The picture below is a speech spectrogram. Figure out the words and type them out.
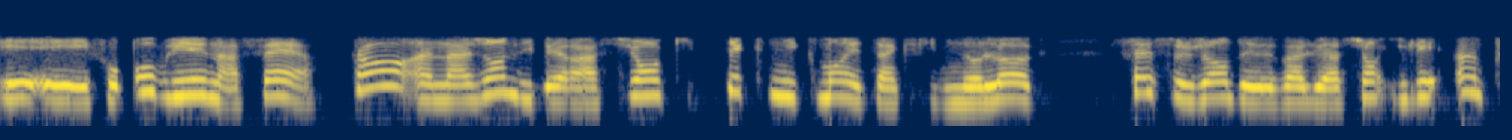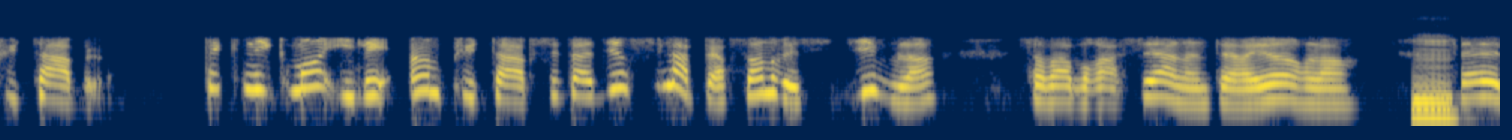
Et il faut pas oublier une affaire. Quand un agent de libération qui techniquement est un criminologue fait ce genre d'évaluation, il est imputable. Techniquement, il est imputable. C'est-à-dire, si la personne récidive, là, ça va brasser à l'intérieur, là. Hmm. Euh,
